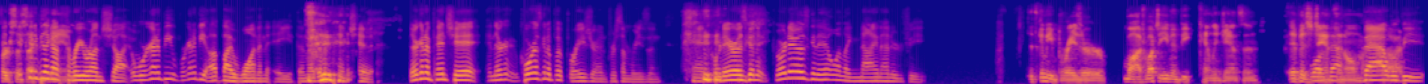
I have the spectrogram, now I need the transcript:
first it's, it's gonna be like a three-run shot. We're gonna be we're gonna be up by one in the eighth, and they're gonna pinch hit. They're gonna pinch hit, and they're gonna Cora's gonna put Brasier in for some reason, and Cordero's gonna Cordero's gonna hit one like 900 feet. It's gonna be Brasier. Watch, watch it even beat Kenley Jansen. If it's Well, Jansen, that, oh my that god. would be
